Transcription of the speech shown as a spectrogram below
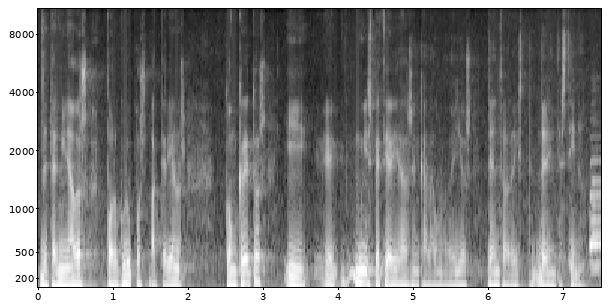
determinados por grupos bacterianos concretos y muy especializados en cada uno de ellos dentro del intestino.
